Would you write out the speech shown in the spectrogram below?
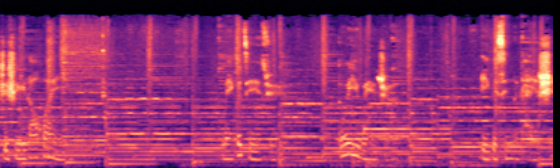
只是一道幻影，每个结局都意味着一个新的开始。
